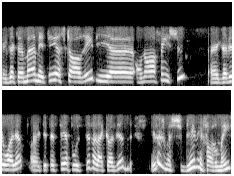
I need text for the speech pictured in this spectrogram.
Exactement, Mété a scoré, puis euh, on a enfin su. Euh, Xavier Wallet a été testé positif à la COVID. Et là, je me suis bien informé.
